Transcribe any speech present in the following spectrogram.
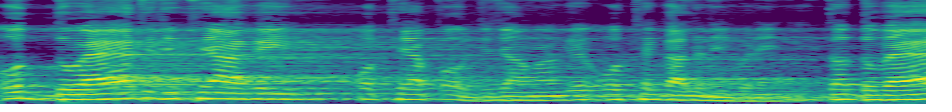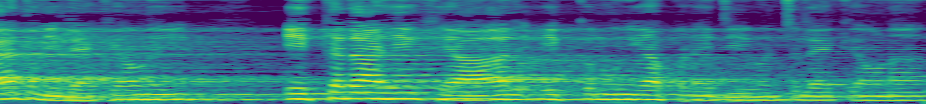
ਉਹ ਦੁਵੈਤ ਜਿੱਥੇ ਆ ਗਈ, ਉੱਥੇ ਆਪਾਂ ਉਲਝ ਜਾਵਾਂਗੇ, ਉੱਥੇ ਗੱਲ ਨਹੀਂ ਬਣੇਗੀ। ਤਾਂ ਦੁਵੈਤ ਨਹੀਂ ਲੈ ਕੇ ਆਉਣੀ, ਇੱਕ ਦਾ ਹੀ ਖਿਆਲ, ਇੱਕ ਨੂੰ ਹੀ ਆਪਣੇ ਜੀਵਨ 'ਚ ਲੈ ਕੇ ਆਉਣਾ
